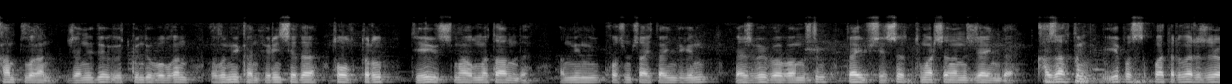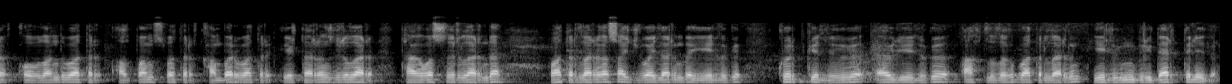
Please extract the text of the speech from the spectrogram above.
қамтылған және де өткенде болған ғылыми конференцияда толықтырылып тегіс мағлұмат алынды. Ал менің қосымша айтайын дегенім әжібай бабамыздың бәйбішесі тұмарша анамыз жайында. Қазақтың эпостық батырлар жыры қобыланды батыр алпамыс батыр қамбар батыр ертарғын жырлары тағы басқа жырларында батырларға сай жұбайлардың да ерлігі көріпкелдігі әулиелігі ақтылығы батырлардың ерлігімен бірге дәріптеледі.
